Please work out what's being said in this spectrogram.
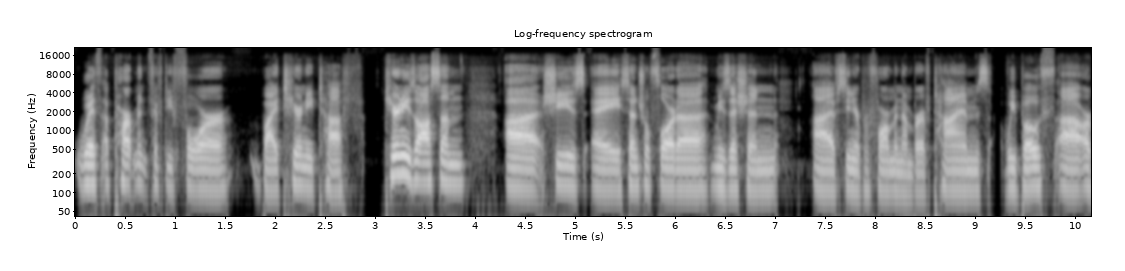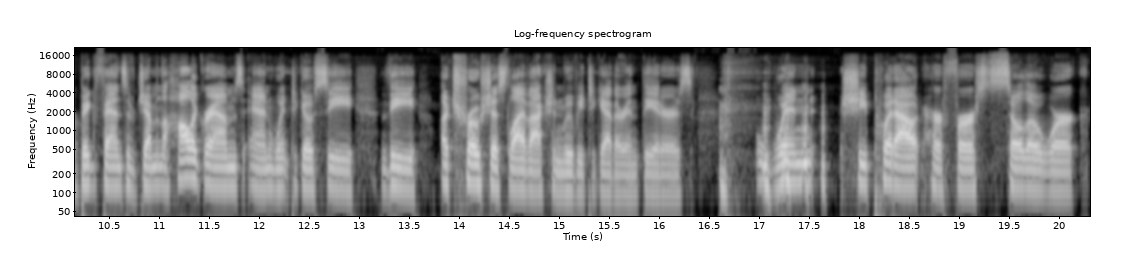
with Apartment 54 by Tierney Tuff. Tierney's awesome. Uh, she's a Central Florida musician. I've seen her perform a number of times. We both uh, are big fans of Jem and the Holograms and went to go see the atrocious live action movie together in theaters. when she put out her first solo work,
